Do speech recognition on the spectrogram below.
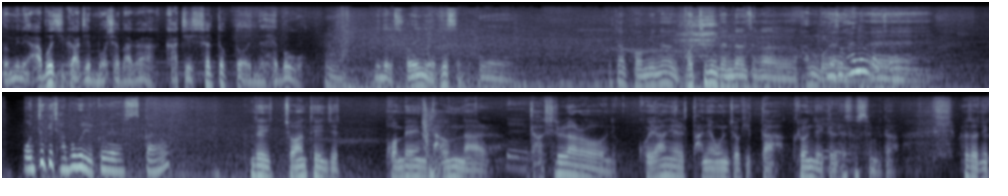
범인의 아버지까지 모셔다가 같이 설득도 해보고 근데 소용이 없었습니다. 일단 범인은 버티면 된다는 생각을 한 모양이에요. 계속 하는 거죠. 예. 어떻게 자복을 이끌어냈을까요? 근데 저한테 이제 범행 다음 날 낚시를 하러 고향에 다녀온 적이 있다 그런 얘기를 했었습니다. 그래서 이제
